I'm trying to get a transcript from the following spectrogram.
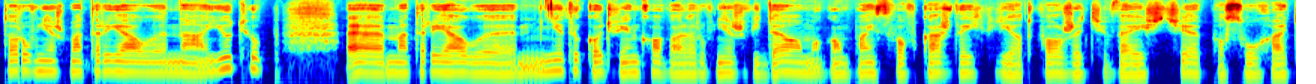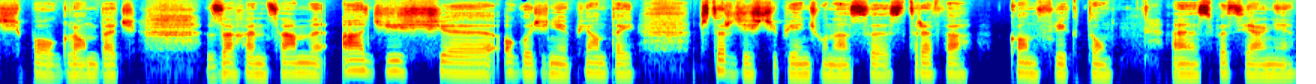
to również materiały na YouTube, e, materiały nie tylko dźwiękowe, ale również wideo. Mogą Państwo w każdej chwili otworzyć, wejść, posłuchać, pooglądać. Zachęcamy. A dziś e, o godzinie 5.45 u nas strefa konfliktu specjalnie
